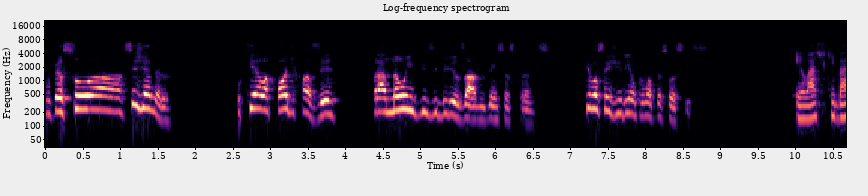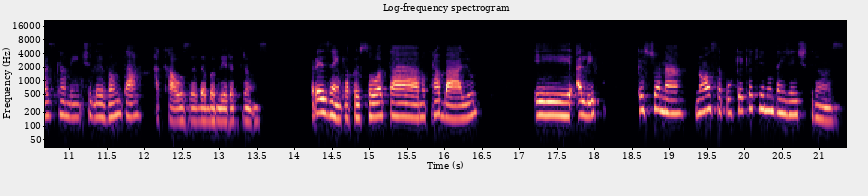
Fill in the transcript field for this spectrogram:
uma pessoa cisgênero, o que ela pode fazer para não invisibilizar vivências trans? Que vocês diriam para uma pessoa cis? Eu acho que basicamente levantar a causa da bandeira trans. Por exemplo, a pessoa está no trabalho e ali questionar: nossa, por que, que aqui não tem gente trans?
